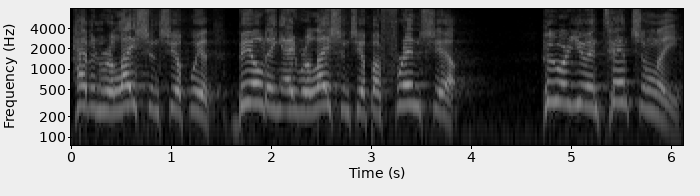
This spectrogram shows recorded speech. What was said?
having relationship with, building a relationship, a friendship? Who are you intentionally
